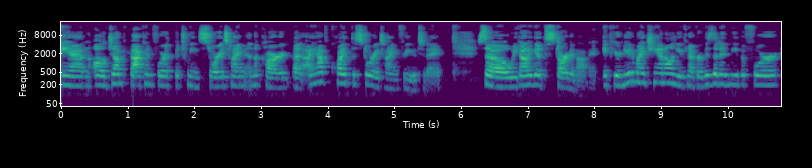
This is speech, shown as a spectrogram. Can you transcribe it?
and I'll jump back and forth between story time and the card, but I have quite the story time for you today. So we got to get started on it. If you're new to my channel and you've never visited me before,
